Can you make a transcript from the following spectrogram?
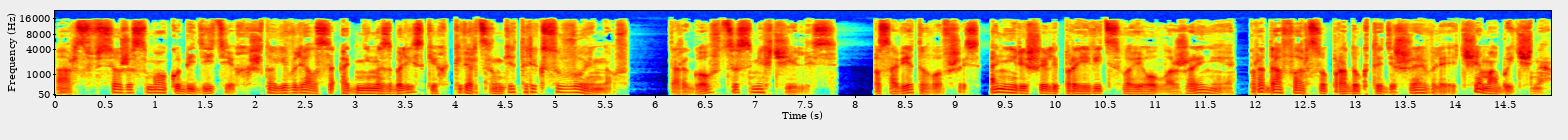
Арс все же смог убедить их, что являлся одним из близких к Верцингеториксу воинов. Торговцы смягчились. Посоветовавшись, они решили проявить свое уважение, продав Арсу продукты дешевле, чем обычно.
